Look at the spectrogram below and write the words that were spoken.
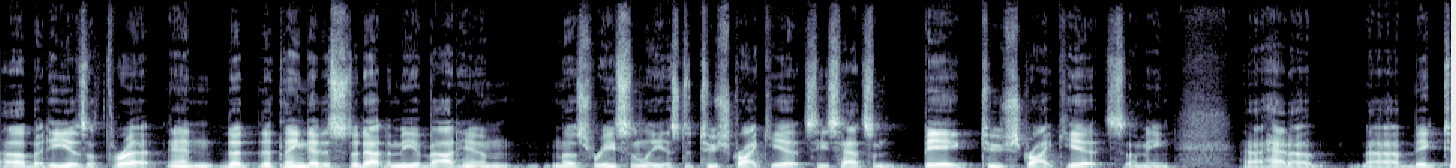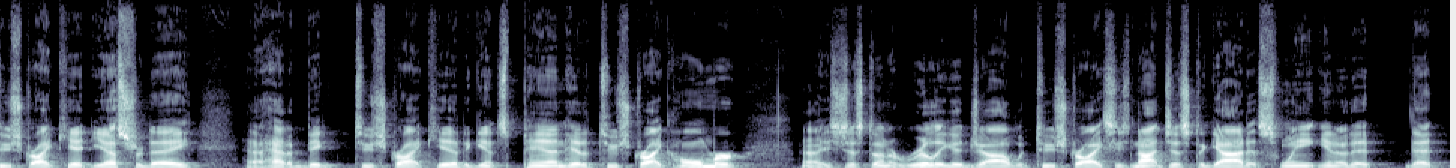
Uh, but he is a threat. And the, the thing that has stood out to me about him most recently is the two strike hits. He's had some big two strike hits. I mean, uh, had a, a, big two strike hit yesterday, uh, had a big two strike hit against Penn, hit a two strike homer. Uh, he's just done a really good job with two strikes. He's not just a guy that swing, you know, that that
